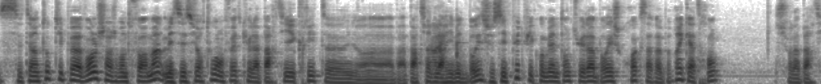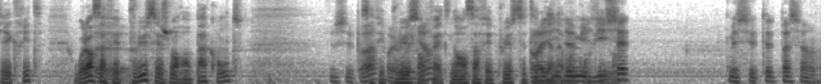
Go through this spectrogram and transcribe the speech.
c'était un tout petit peu avant le changement de format, mais c'est surtout en fait que la partie écrite, euh, à partir de Ouais. l'arrivée de Boris, je sais plus depuis combien de temps tu es là, Boris. Je crois que ça fait à peu près 4 ans sur la partie écrite, ou alors ça Euh, fait plus et je m'en rends pas compte. Je sais pas. ça fait plus en fait. Non, ça fait plus. C'était bien dit avant le 2017, mais c'est peut-être pas ça. hein.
